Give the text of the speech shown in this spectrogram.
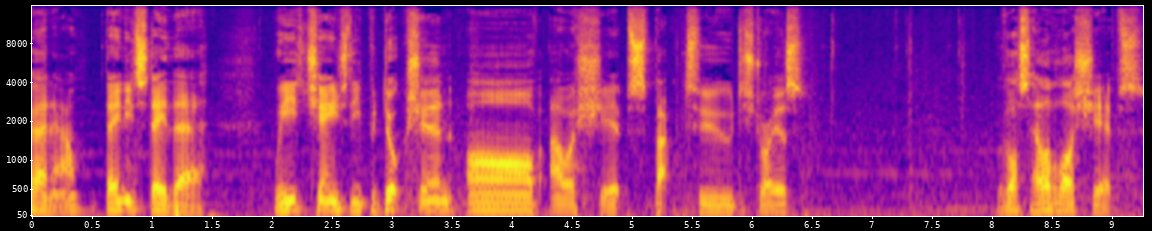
Repair now. They need to stay there. We need to change the production of our ships back to destroyers. We've lost a hell of a lot of ships.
